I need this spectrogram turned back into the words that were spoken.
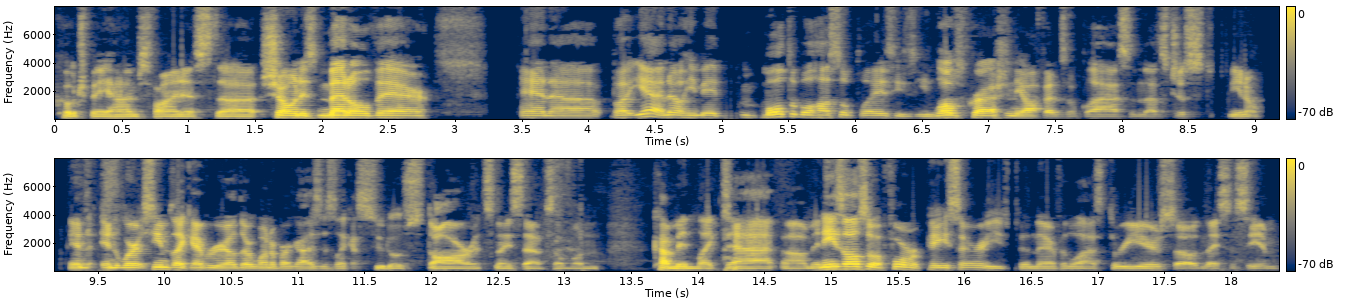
Coach Boeheim's finest, uh, showing his mettle there. And uh, but yeah, no, he made multiple hustle plays. He's he loves crashing the offensive glass, and that's just you know, and and where it seems like every other one of our guys is like a pseudo star. It's nice to have someone come in like that. Um, and he's also a former pacer. He's been there for the last three years, so nice to see him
